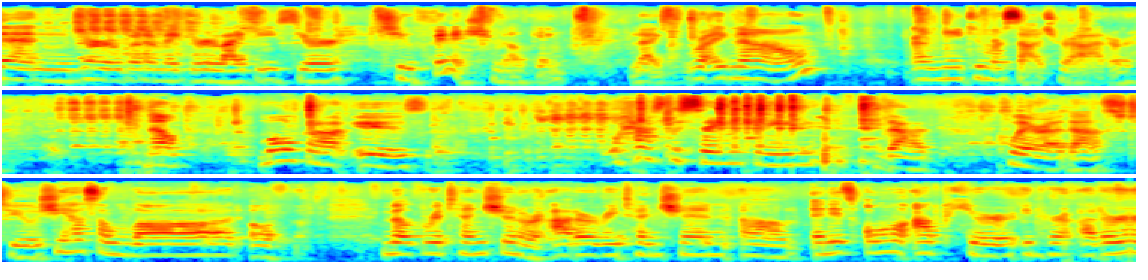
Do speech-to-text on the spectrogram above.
then you're gonna make your life easier to finish milking. Like right now, I need to massage her udder. Now, Mocha is has the same thing that Clara does too. She has a lot of milk retention or udder retention um, and it's all up here in her udder.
